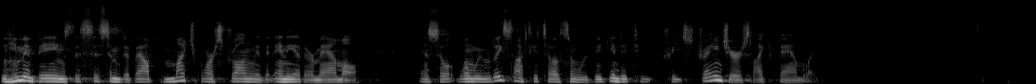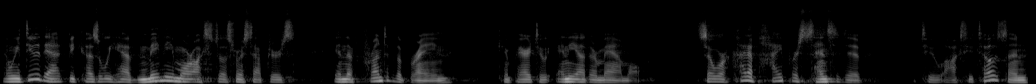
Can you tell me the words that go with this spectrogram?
In human beings, this system developed much more strongly than any other mammal. And so, when we release oxytocin, we begin to treat strangers like family. And we do that because we have many more oxytocin receptors in the front of the brain compared to any other mammal. So we're kind of hypersensitive to oxytocin,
